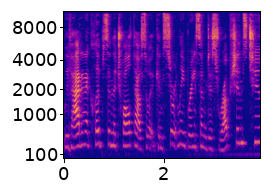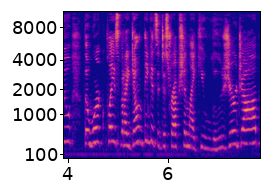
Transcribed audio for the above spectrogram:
We've had an eclipse in the 12th house, so it can certainly bring some disruptions the workplace, but I don't think it's a disruption like you lose your job.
